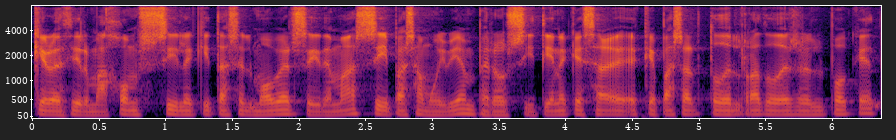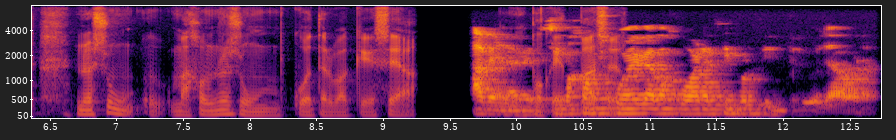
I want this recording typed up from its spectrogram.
quiero decir, Mahomes si le quitas el moverse y demás, sí pasa muy bien, pero si tiene que, que pasar todo el rato desde el pocket, no es un Mahomes no es un quarterback que sea. A ver, a ver, si Mahomes juega va a jugar al 100%, digo ya ahora.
